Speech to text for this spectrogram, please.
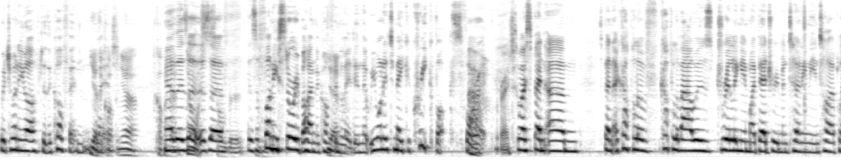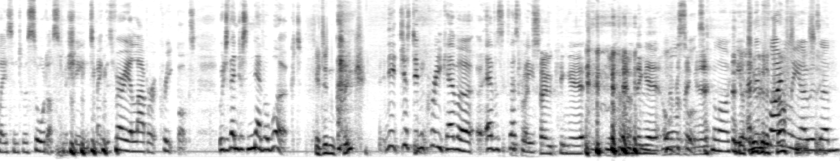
Which one are you after? The coffin. yeah, the coffin, yeah, coffin. No, there's That a there's a so there's a funny story behind the coffin Yeah. lid in that we wanted to make a creak box for Ah, it. right. So I spent um spent a couple of couple of hours drilling in my bedroom and turning the entire place into a sawdust machine to make this very elaborate creak box, which then just never worked. It didn't creak. It just didn't creak ever ever successfully. tried soaking it, and bending it, and all sorts of malarkey. You're and then good finally, I was um,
